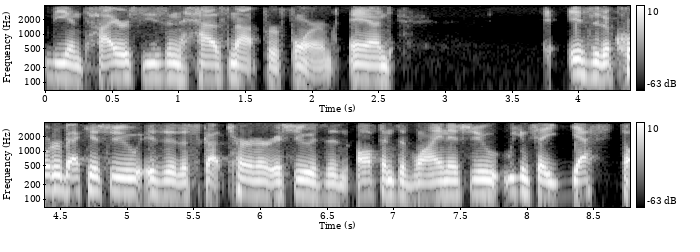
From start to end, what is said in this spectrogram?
the entire season has not performed. And is it a quarterback issue? Is it a Scott Turner issue? Is it an offensive line issue? We can say yes to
